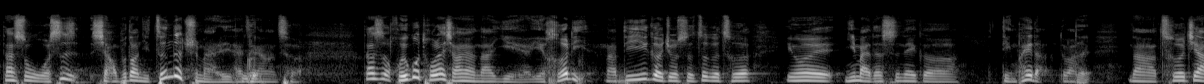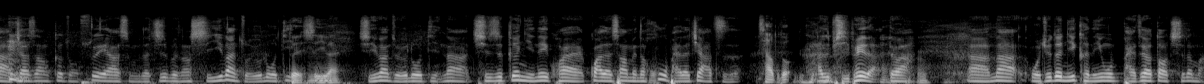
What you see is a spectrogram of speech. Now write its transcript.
但是我是想不到你真的去买了一台这样的车。但是回过头来想想呢，也也合理。那第一个就是这个车，因为你买的是那个顶配的，对吧？对。那车价加上各种税啊什么的，基本上十一万左右落地。对，十一万，十一万左右落地，那其实跟你那块挂在上面的沪牌的价值差不多。还是匹配的，对吧？啊，那我觉得你可能因为牌照要到期了嘛，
